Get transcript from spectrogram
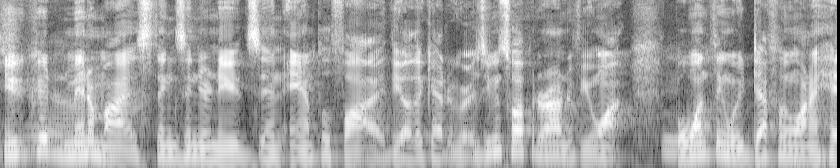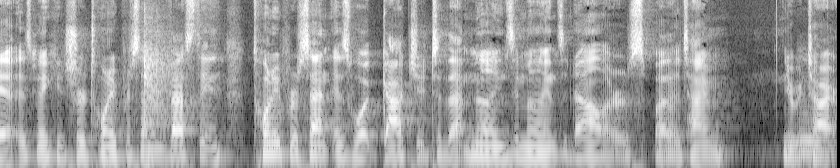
you could minimize things in your needs and amplify the other categories. You can swap it around if you want. Mm. But one thing we definitely want to hit is making sure twenty percent investing. Twenty percent is what got you to that millions and millions of dollars by the time you retire.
